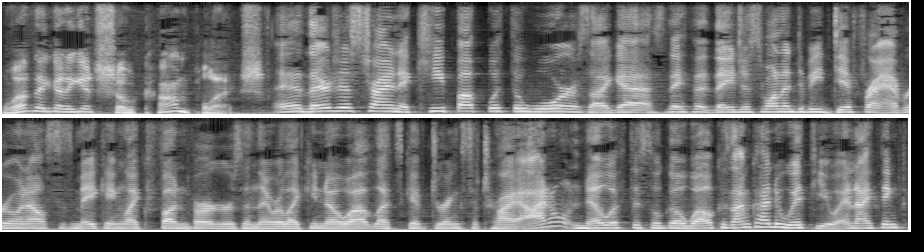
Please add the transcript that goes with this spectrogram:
Why have they got to get so complex? Uh, they're just trying to keep up with the wars, I guess. They th- they just wanted to be different. Everyone else is making like fun burgers, and they were like, you know what? Let's give drinks a try. I don't know if this will go well because I'm kind of with you, and I think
